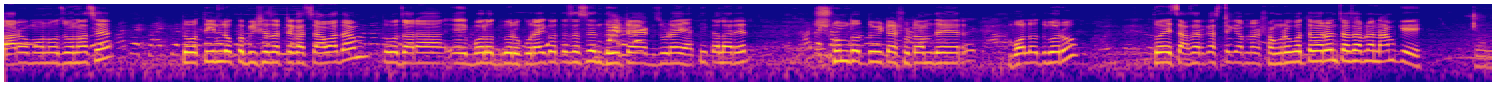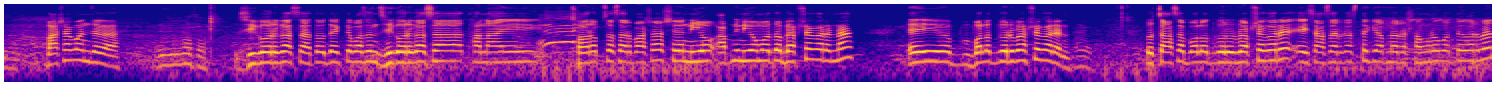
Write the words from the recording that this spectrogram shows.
বারো মন ওজন আছে তো তিন লক্ষ বিশ হাজার টাকা চাওয়া দাম। তো যারা এই বলদ গরু কুড়াই করতে চাচ্ছেন দুইটা এক জোড়ায় একই কালারের সুন্দর দুইটা সুটামদের বলদ গরু। তো এই চাচার কাছ থেকে আপনারা সংগ্রহ করতে পারবেন। চাচা আপনার নাম কি? বাসা কোন জায়গা? ঝিগরগাছা তো দেখতে পাচ্ছেন ঝিগরগাছা থানায় সরব চাচার বাসা। সে নিয়ম আপনি নিয়মিত ব্যবসা করেন না? এই বলদ গরুর ব্যবসা করেন? তো চাচা বলদ গরুর ব্যবসা করে এই চাষার কাছ থেকে আপনারা সংগ্রহ করতে পারবেন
